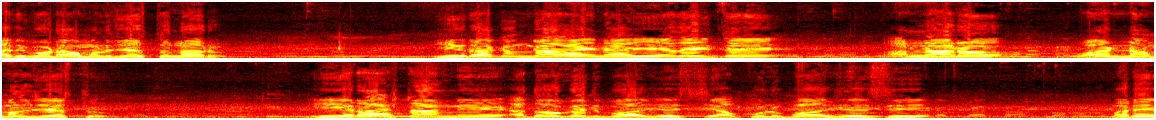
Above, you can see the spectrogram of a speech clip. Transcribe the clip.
అది కూడా అమలు చేస్తున్నారు. ఈ రకంగా ఆయన ఏదైతే అన్నారో వాడిని అమలు చేస్తూ ఈ రాష్ట్రాన్ని అధోగతి పాలు చేసి అప్పులు పాలు చేసి మరి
